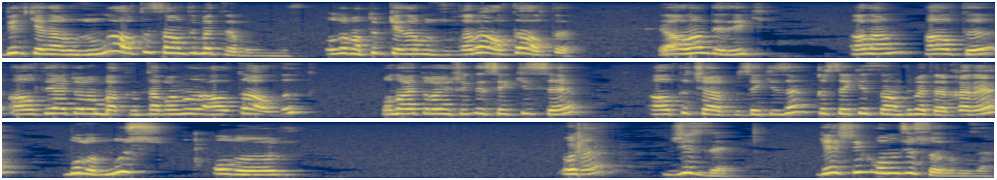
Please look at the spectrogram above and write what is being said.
Bir kenar uzunluğu 6 santimetre bulunur. O zaman tüm kenar uzunlukları 6 6. E alan dedik. Alan 6. 6'ya ait olan bakın tabanı 6 aldık. Ona ait olan yüksekliği 8 ise 6 çarpı 8'den 48 santimetre kare bulunmuş olur. O da Cizre. Geçtik 10. sorumuza.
